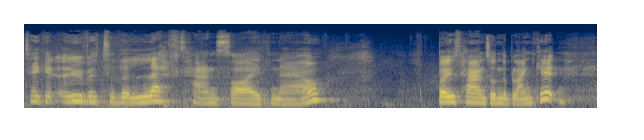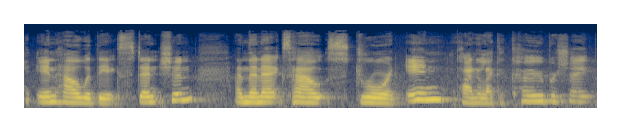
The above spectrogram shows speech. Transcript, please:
Take it over to the left hand side now. Both hands on the blanket. Inhale with the extension and then exhale, draw it in, kind of like a cobra shape,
